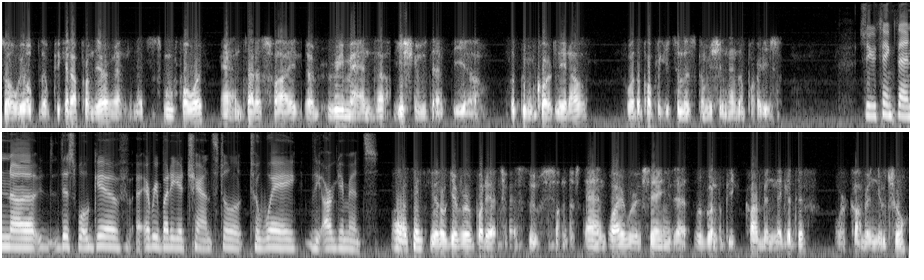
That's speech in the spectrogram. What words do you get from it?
So we hope they'll pick it up from there and let's move forward and satisfy the remand uh, issues that the uh, Supreme Court laid out for the Public Utilities Commission and the parties. So you think then uh, this will give everybody a chance to to weigh the arguments? Well, I think it'll give everybody a chance to understand why we're saying that we're going to be carbon negative or carbon neutral.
